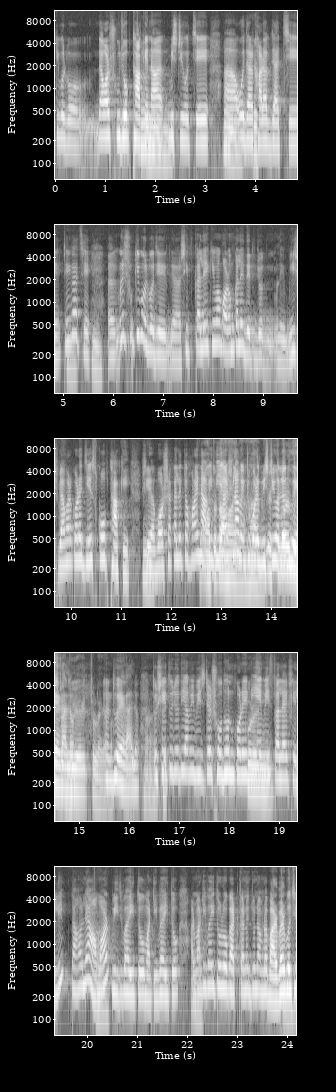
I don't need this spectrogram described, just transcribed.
কি বলব দেওয়ার সুযোগ থাকে না বৃষ্টি হচ্ছে ওয়েদার খারাপ যাচ্ছে ঠিক আছে? মানে কি বলব যে শীতকালে কিংবা গরমকালে মানে বিষ ব্যবহার করার যে স্কোপ থাকে সে বর্ষাকালে তো হয় না। আমি দিয়ে আসলাম একটু হ্যাঁ, পরে বৃষ্টি হলে ধুয়ে গেল। ধুয়ে গেল। তো সেহেতু যদি আমি বীজটা শোধন করে নিয়ে বীজতলায় ফেলি তাহলে আমার বীজবাহিত মাটিবাহিত আর মাটিবাহিত রোগ আটকানোর জন্য আমরা বারবার বলছি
